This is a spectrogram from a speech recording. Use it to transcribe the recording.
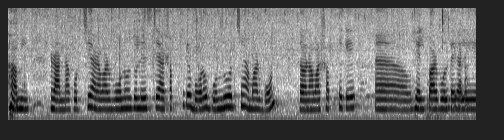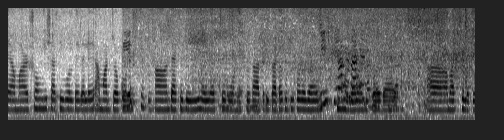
আমি রান্না করছি আর আমার বোনও চলে এসছে। আর সব থেকে বড় বন্ধু হচ্ছে আমার বোন। কারণ আমার সব থেকে হেল্পার বলতে গেলে, আমার সঙ্গী সাথী বলতে গেলে, আমার যখন দেখে দেরি হয়ে যাচ্ছে, বোন একটু তাড়াতাড়ি কাটাকুটি করে দেয়, ভাগাভাগি করে দেয় আমার ছেলেকে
